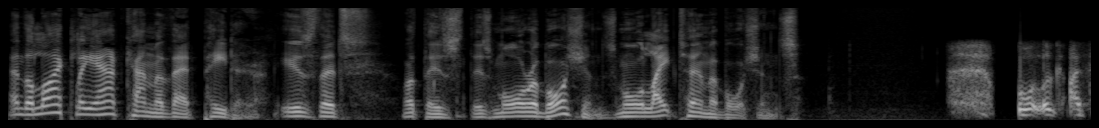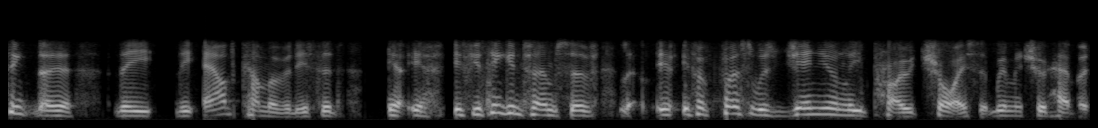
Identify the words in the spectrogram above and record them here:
And the likely outcome of that, Peter, is that what there's there's more abortions, more late term abortions. Well, look, I think the the the outcome of it is that if, if you think in terms of if a person was genuinely pro-choice, that women should have a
